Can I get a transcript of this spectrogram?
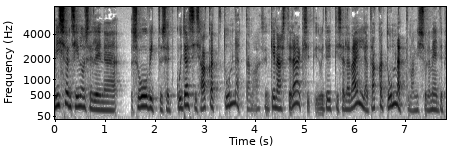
mis on sinu selline soovitus, et kuidas siis hakata tunnetama, sa kenasti rääkisidki või tõidki selle välja, et hakka tunnetama, mis sulle meeldib,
